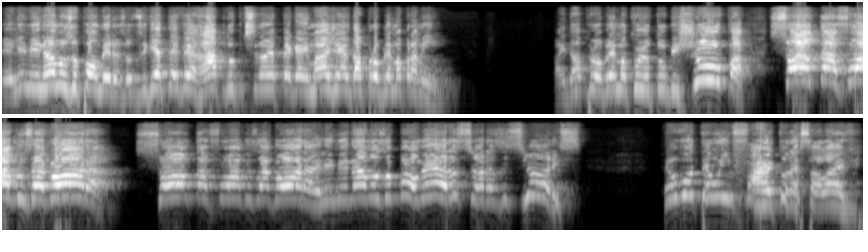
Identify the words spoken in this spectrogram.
Eliminamos o Palmeiras. Eu desliguei a TV rápido, porque senão ia pegar a imagem e ia dar problema para mim. Vai dar problema com o YouTube. Chupa! Solta fogos agora! Solta fogos agora! Eliminamos o Palmeiras, senhoras e senhores! Eu vou ter um infarto nessa live.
